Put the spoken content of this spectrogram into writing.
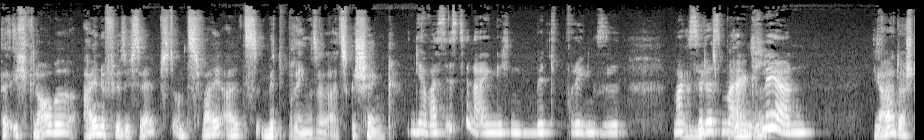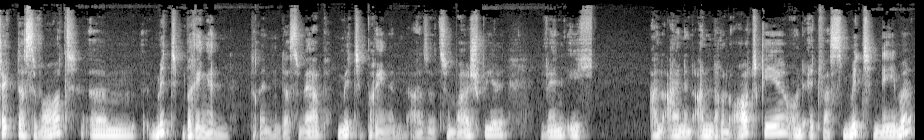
Äh, Ich glaube, eine für sich selbst und zwei als Mitbringsel, als Geschenk. Ja, was ist denn eigentlich ein Mitbringsel? Magst Ein du das mal erklären? Ja, da steckt das Wort ähm, mitbringen drin, das Verb mitbringen. Also zum Beispiel, wenn ich an einen anderen Ort gehe und etwas mitnehme,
